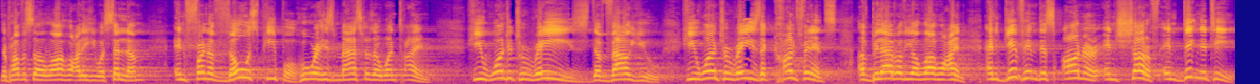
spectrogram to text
The Prophet sallallahu alaihi wasallam, in front of those people who were his masters at one time, He wanted to raise the value. He wanted to raise the confidence of Bilal radiallahu an and give him this honor and sharf and dignity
